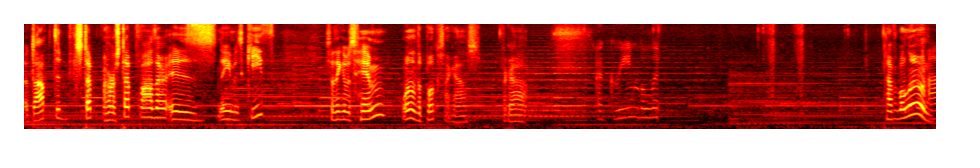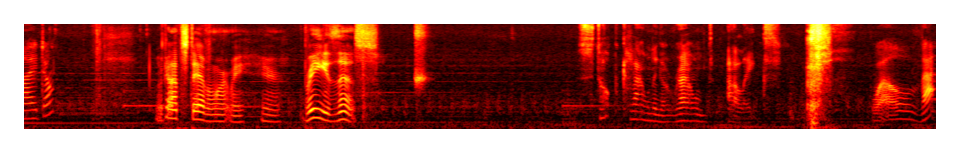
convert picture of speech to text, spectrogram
adopted step her stepfather is name is Keith. So I think it was him. One of the books, I guess. Forgot. A green balloon. Have a balloon. I don't. We got to stab him, aren't we? Here. Breathe this. Stop clowning around, Alex. Well, that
